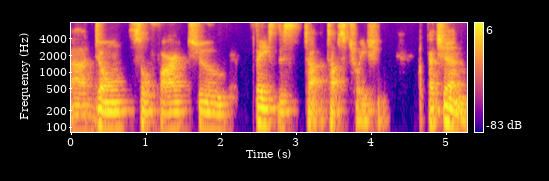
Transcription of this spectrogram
uh, done so far to face this tough, tough situation. Tatiana.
